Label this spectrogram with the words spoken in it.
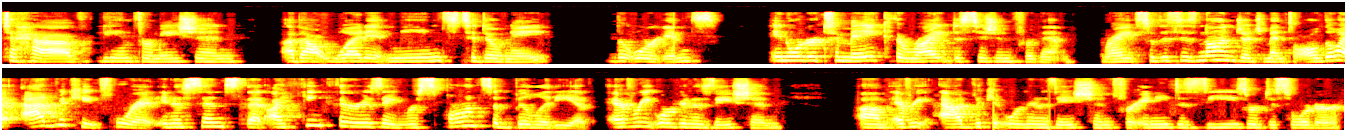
to have the information about what it means to donate the organs in order to make the right decision for them, right? So this is non judgmental, although I advocate for it in a sense that I think there is a responsibility of every organization, um, every advocate organization for any disease or disorder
